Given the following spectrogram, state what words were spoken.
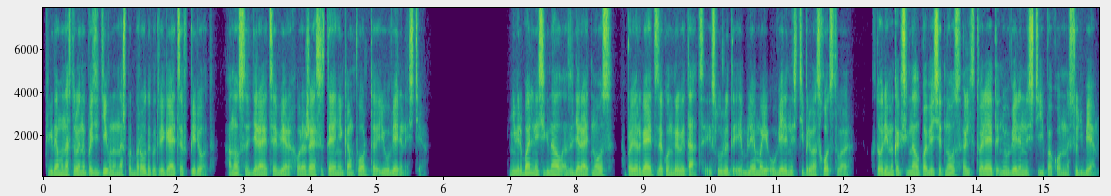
Когда мы настроены позитивно, наш подбородок выдвигается вперед, а нос задирается вверх, выражая состояние комфорта и уверенности. Невербальный сигнал «задирать нос» опровергает закон гравитации и служит эмблемой уверенности и превосходства, в то время как сигнал «повесить нос» олицетворяет неуверенность и покорность судьбе.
